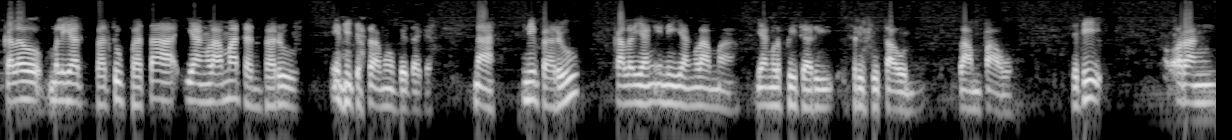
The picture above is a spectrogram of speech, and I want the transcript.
Kalau melihat batu bata yang lama dan baru, ini cara membedakan. Nah, ini baru, kalau yang ini yang lama, yang lebih dari seribu tahun lampau. Jadi orang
